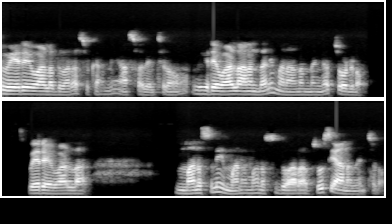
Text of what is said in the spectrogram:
వేరే వాళ్ళ ద్వారా సుఖాన్ని ఆస్వాదించడం వేరే వాళ్ళ ఆనందాన్ని మన ఆనందంగా చూడడం వేరే వాళ్ళ మనసుని మన మనసు ద్వారా చూసి ఆనందించడం.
